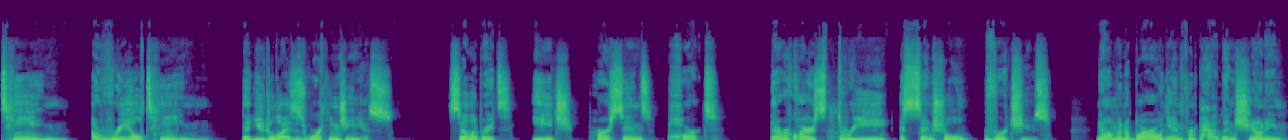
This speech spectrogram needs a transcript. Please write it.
Team, a real team that utilizes working genius, celebrates each person's part. That requires three essential virtues. Now I'm going to borrow again from Pat Lencioni.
